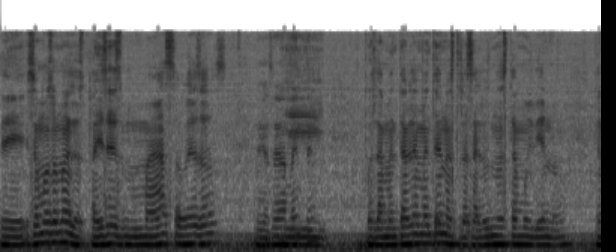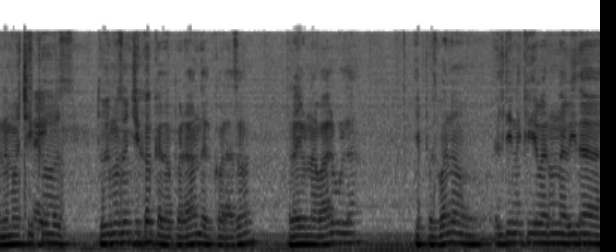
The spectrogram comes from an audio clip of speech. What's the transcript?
Este, somos uno de los países más obesos y pues lamentablemente nuestra salud no está muy bien, ¿no? Tenemos chicos, tuvimos un chico que lo operaron del corazón, trae una válvula y pues bueno, él tiene que llevar una vida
